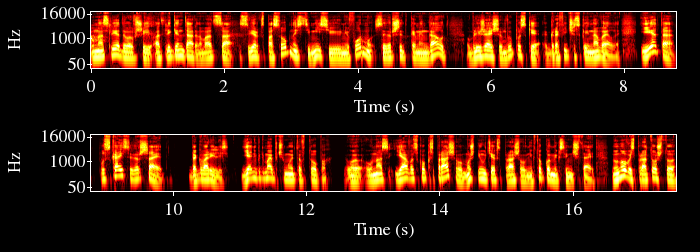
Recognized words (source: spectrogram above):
унаследовавший от легендарного отца сверхспособности, миссию и униформу, совершит каминг в ближайшем выпуске графической новеллы. И это пускай совершает. Договорились. Я не понимаю, почему это в топах. У нас, я вот сколько спрашивал, может, не у тех спрашивал, никто комиксы не читает. Но новость про то, что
